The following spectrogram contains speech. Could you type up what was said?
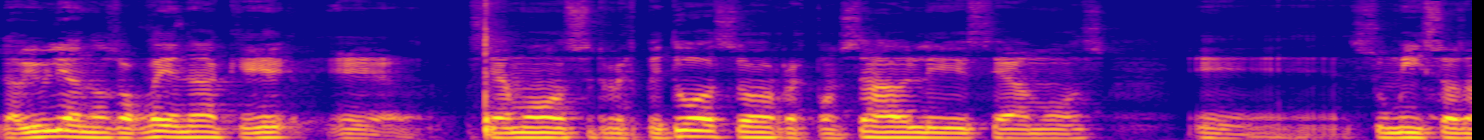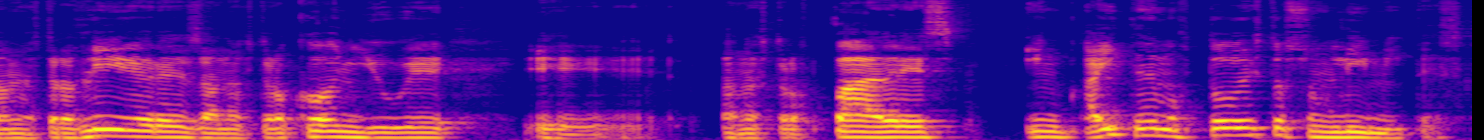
la Biblia nos ordena que eh, seamos respetuosos, responsables, seamos eh, sumisos a nuestros líderes, a nuestro cónyuge, eh, a nuestros padres. ahí tenemos todo esto, son límites.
